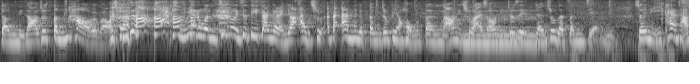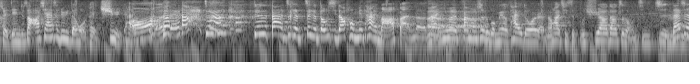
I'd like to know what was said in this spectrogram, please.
灯，你知道，就是灯号有没有？就是里面如果你进入你是第三个人，你就要按出再按那个灯就变红灯，然后你出来的时候，你就是人数的增减，你所以你一看茶水间你就知道啊，现在是绿灯，我可以去，还是什么？对，就是就是，当然这个这个东西到后面太麻烦了。那因为办公室如果没有太多人的话，其实不需要到这种机制，但是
